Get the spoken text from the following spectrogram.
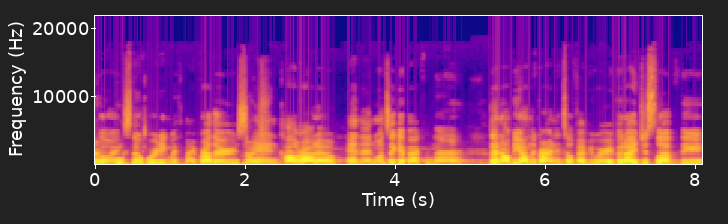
I'm going cool. snowboarding with my brothers Nice. in Colorado. And then once I get back from that, then I'll be on the grind until February. But I just love the.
